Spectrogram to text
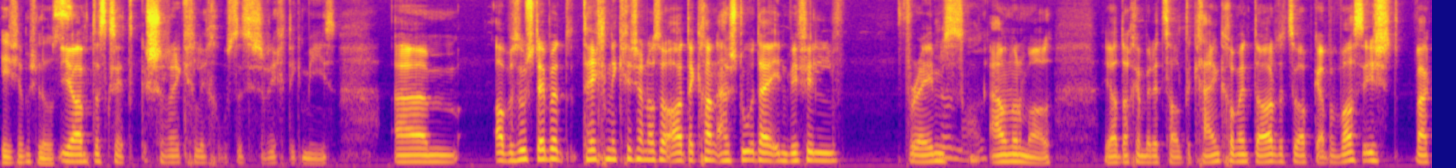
ist am Schluss. ja, das sieht schrecklich aus. Das ist richtig mies. Ähm, aber sonst eben, die Technik ist ja noch so, ah, der kann, hast du den in wie viel Frames? Normal. Auch normal. Ja, da können wir jetzt halt keinen Kommentar dazu abgeben. Aber was ist wegen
